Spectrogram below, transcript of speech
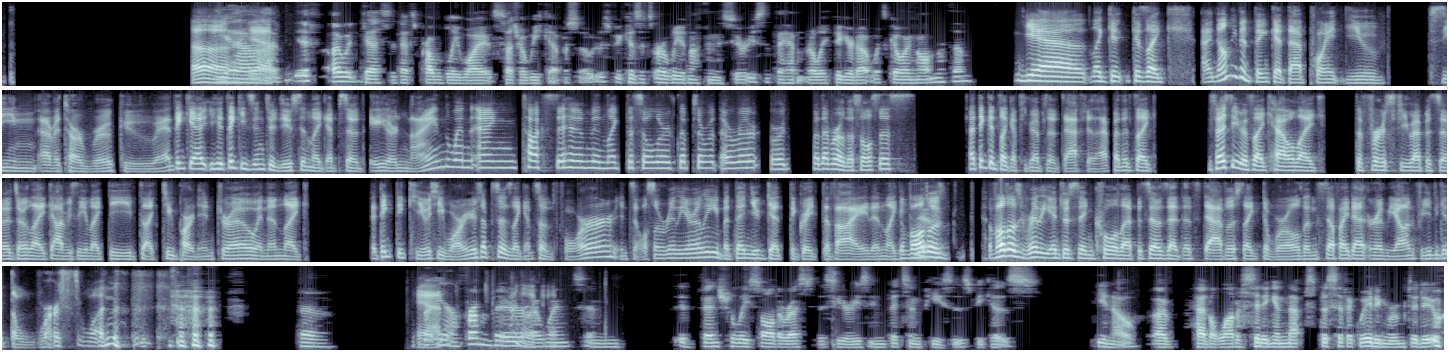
uh, yeah, yeah, if I would guess that that's probably why it's such a weak episode, is because it's early enough in the series that they haven't really figured out what's going on with them. yeah. Like, because like I don't even think at that point you've seen Avatar Roku. I think yeah, you think he's introduced in like episode eight or nine when Aang talks to him in like the solar eclipse or whatever, or whatever, or the solstice. I think it's like a few episodes after that, but it's like, especially with like how like the first few episodes are like obviously like the like two part intro, and then like I think the Kyoshi Warriors episode is like episode four. It's also really early, but then you get the Great Divide, and like of all Yeah. those of all those really interesting, cool episodes that establish like the world and stuff like that early on, for you to get the worst one. Uh, yeah, But yeah, from there I it. went and eventually saw the rest of the series in bits and pieces because, you know, I've had a lot of sitting in that specific waiting room to do.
